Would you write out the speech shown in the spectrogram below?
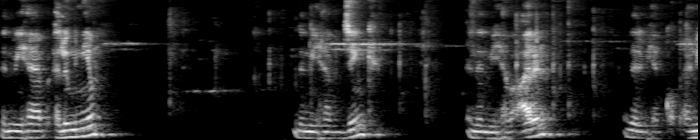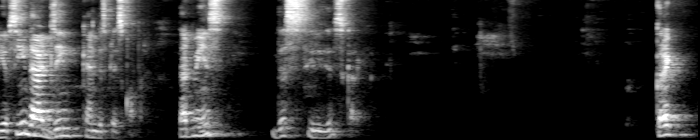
then we have aluminium then we have zinc and then we have iron and then we have copper. And we have seen that zinc can displace copper. That means this series is correct. Correct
